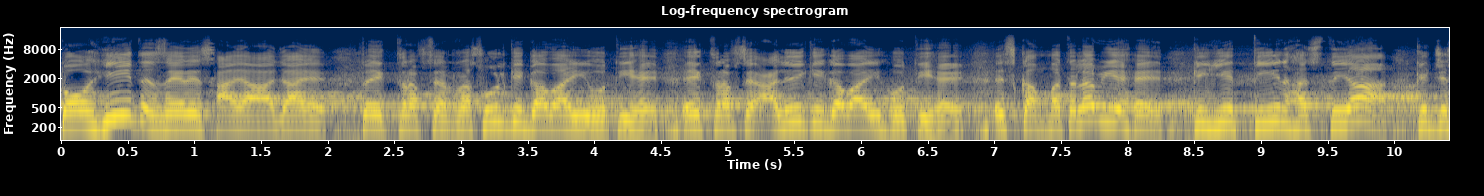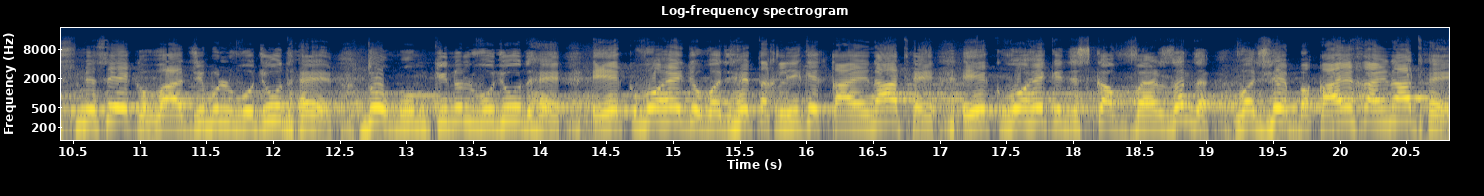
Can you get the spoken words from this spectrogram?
तोहीद जेर साया आ जाए तो एक तरफ़ से रसूल की गवाही होती है, एक तरफ़ से अली की गवाही होती है। इसका मतलब ये है कि ये तीन हस्तियाँ कि जिसमें से एक वाजिबुल वजूद है, दो मुमकिन वजूद है। एक वो है जो वजह तख्लीक कायनात है, एक वो है कि जिसका वर्जंद वजह बकाए कायनात है।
